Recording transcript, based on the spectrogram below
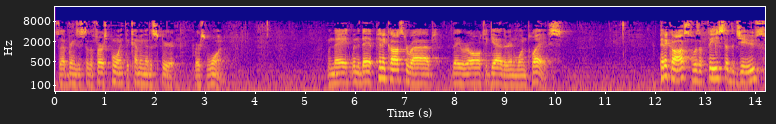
So that brings us to the first point, the coming of the Spirit, verse 1. When they, when the day of Pentecost arrived, they were all together in one place. Pentecost was a feast of the Jews.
